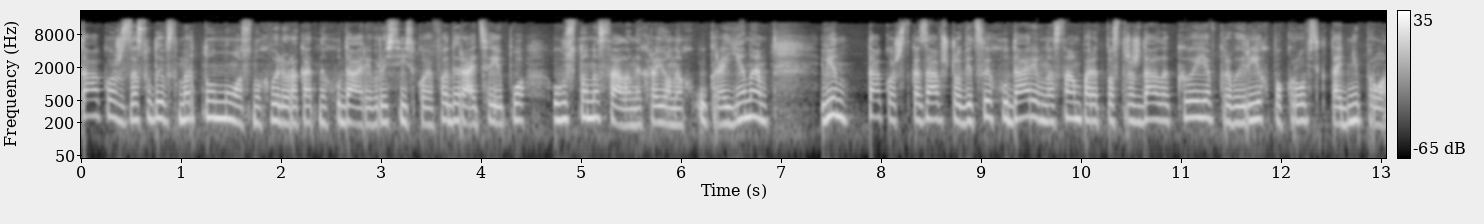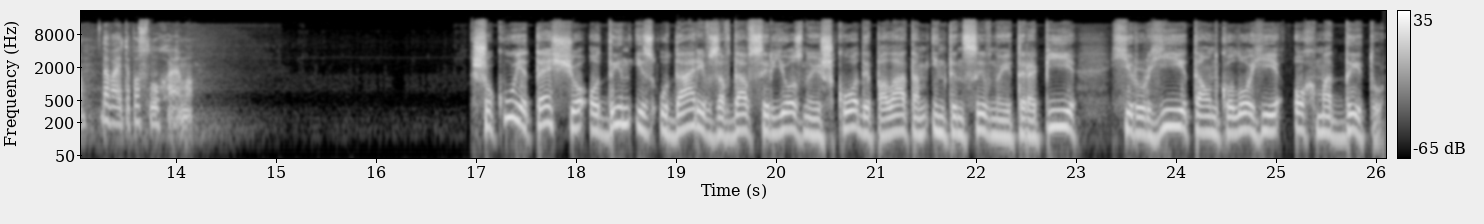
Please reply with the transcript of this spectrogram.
також засудив смертоносну хвилю ракетних ударів Російської Федерації по густонаселених районах України. Він також сказав, що від цих ударів насамперед постраждали Київ, Кривий Ріг, Покровськ та Дніпро. Давайте послухаємо. Шокує те, що один із ударів завдав серйозної шкоди палатам інтенсивної терапії, хірургії та онкології Охмаддиту,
